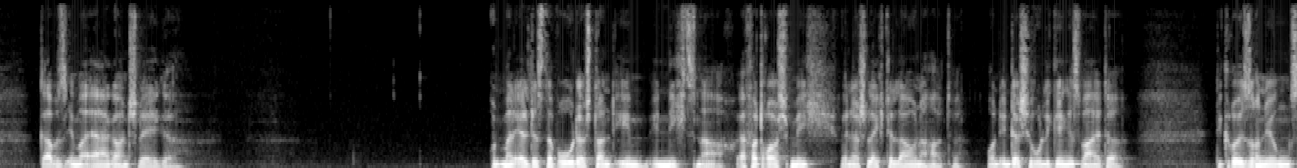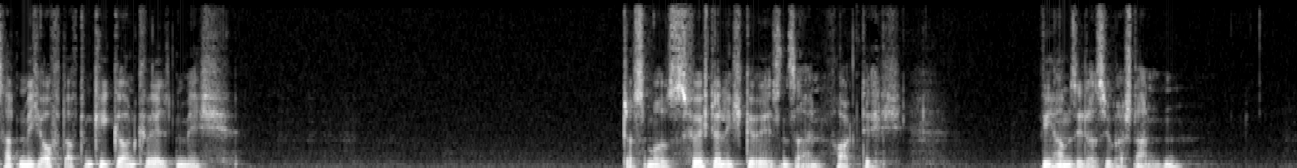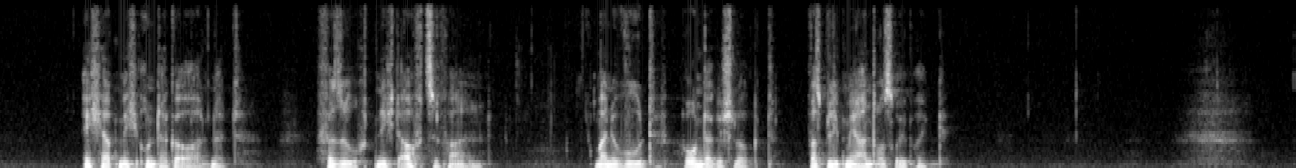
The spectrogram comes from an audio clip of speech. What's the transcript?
gab es immer Ärger und Schläge. Und mein ältester Bruder stand ihm in nichts nach. Er verdrosch mich, wenn er schlechte Laune hatte. Und in der Schule ging es weiter. Die größeren Jungs hatten mich oft auf dem Kicker und quälten mich. Das muss fürchterlich gewesen sein, fragte ich. Wie haben Sie das überstanden? Ich habe mich untergeordnet, versucht nicht aufzufallen, meine Wut runtergeschluckt, Was blieb mir anderes übrig?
